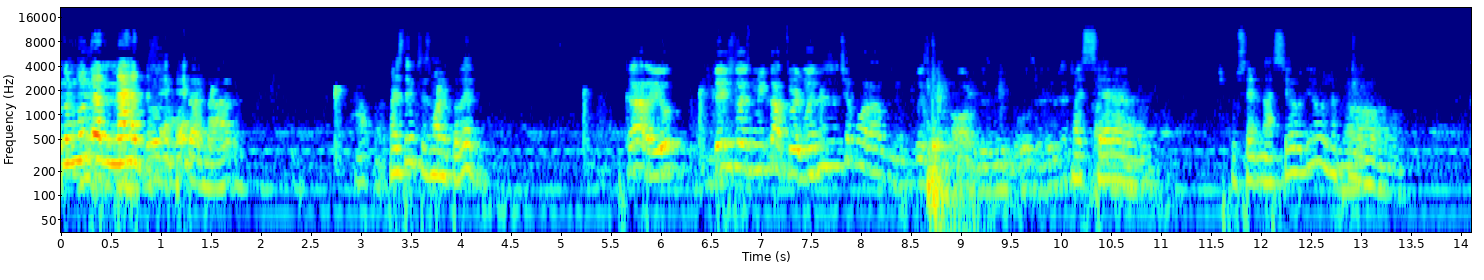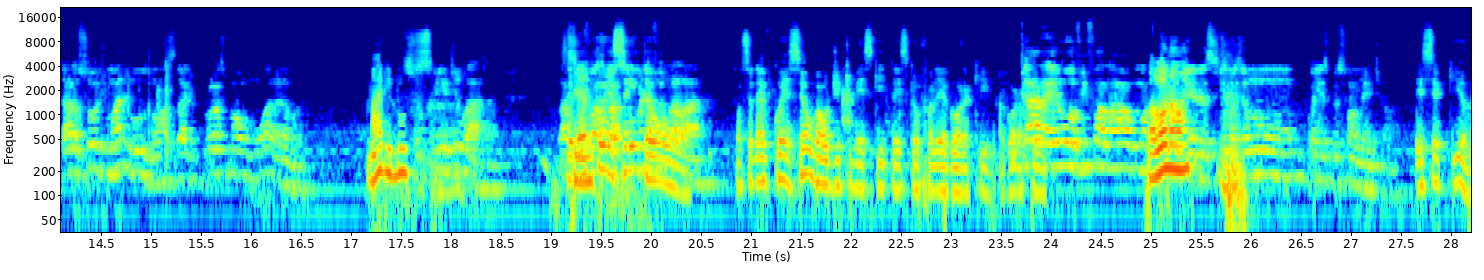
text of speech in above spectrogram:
Não muda nada. Não muda nada. Rapaz. Faz tempo que vocês moram em Toledo? Cara, eu desde 2014, mas eu já tinha morado em 2009, 2012. Eu já tinha Mas você era. Tipo, você nasceu ali ou já foi? Não, não. Cara, eu sou de Mariluz, uma cidade próxima ao Moarama. Eu Mariluz. cria de lá, sabe? Você deve conhecer, então. Então você deve conhecer o Valdir Mesquita, esse que eu falei agora aqui. Agora Cara, pouco. eu ouvi falar alguma Falou coisa não, hein? dele assim, mas eu não, não conheço pessoalmente, ó. Esse aqui, ó.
